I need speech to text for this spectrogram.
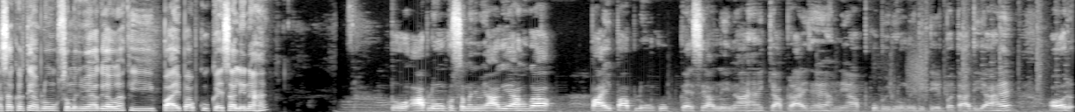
आशा करते हैं आप लोगों को समझ में आ गया होगा कि पाइप आपको कैसा लेना है। तो आप लोगों को समझ में आ गया होगा पाइप आप लोगों को कैसे लेना है, क्या प्राइस है, हमने आपको वीडियो में डिटेल बता दिया है। और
